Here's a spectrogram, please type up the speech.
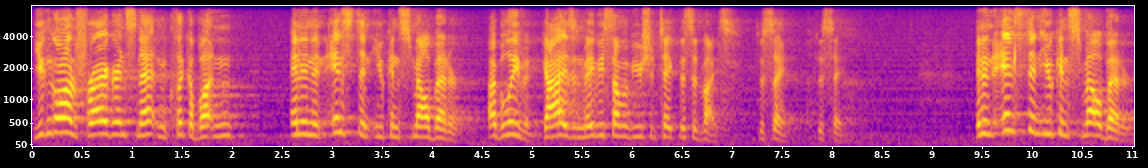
you can go on FragranceNet and click a button, and in an instant you can smell better. I believe it. Guys, and maybe some of you should take this advice. Just saying. Just saying. In an instant you can smell better.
